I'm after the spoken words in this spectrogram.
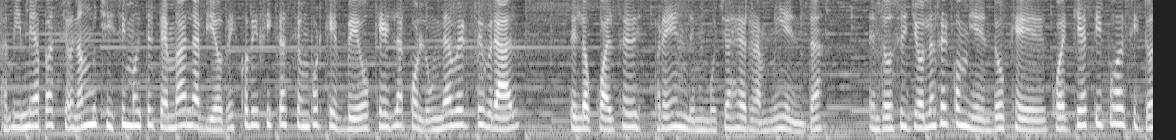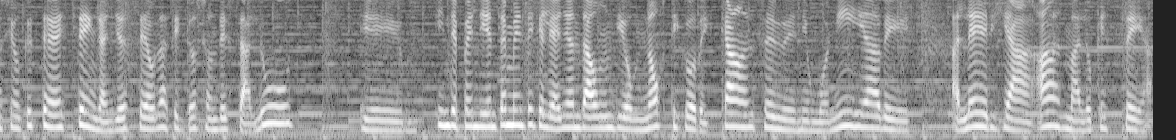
a mí me apasiona muchísimo este tema de la biodescodificación porque veo que es la columna vertebral de lo cual se desprenden muchas herramientas. Entonces yo les recomiendo que cualquier tipo de situación que ustedes tengan, ya sea una situación de salud, eh, independientemente que le hayan dado un diagnóstico de cáncer, de neumonía, de alergia, asma, lo que sea.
